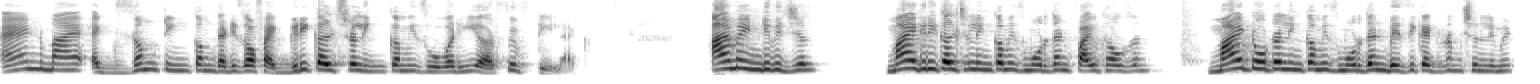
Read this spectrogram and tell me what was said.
and my exempt income that is of agricultural income is over here 50 lakh. I am an individual. My agricultural income is more than 5000. My total income is more than basic exemption limit.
